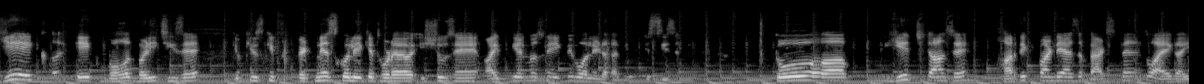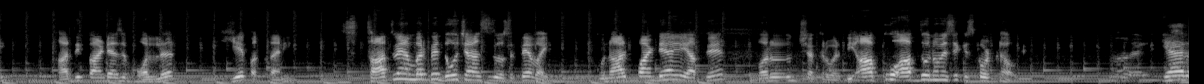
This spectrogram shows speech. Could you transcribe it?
ये एक एक बहुत बड़ी चीज़ है क्योंकि उसकी फिटनेस को लेके थोड़ा इश्यूज़ हैं। आईपीएल में उसने एक भी बॉल नहीं डाली इस सीज़न में। तो ये चांस है। Hardik Pandya as a batsman तो आएगा ही। Hardik Pandya as a bowler ये पता नहीं। सातवें नंबर पे दो चांसेस हो सकते हैं भाई। कुणाल पांड्या या फिर वरुण चक्रवर्ती। आपको आप दोनों में से किसको उठाओगे? यार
